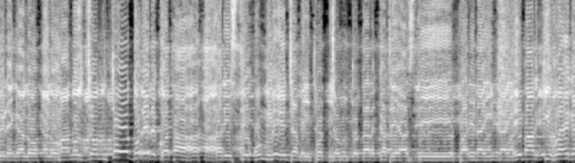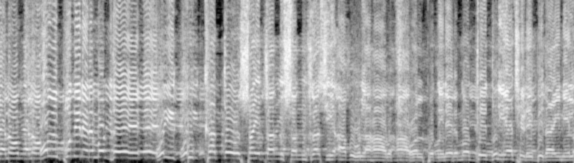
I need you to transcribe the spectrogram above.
বেড়ে গেল। মানুষজন তো দূরের কথা। তার স্ত্রী উম্মে জামিল পর্যন্ত তার কাছে আসতে পারে নাই। এবার কি হয়ে গেল? দিনের মধ্যে ওই কুখ্যাত শয়তান সন্ত্রাসী আবু লাহাব অল্প দিনের মধ্যে দুনিয়া ছেড়ে বিদায় নিল।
